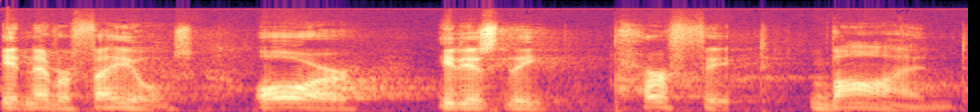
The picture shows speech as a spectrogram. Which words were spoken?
it never fails, or it is the perfect bond.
